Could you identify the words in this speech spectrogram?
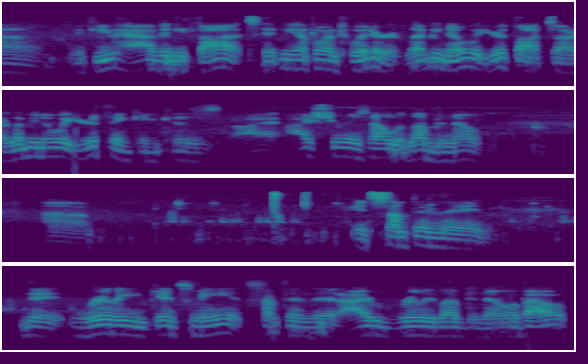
Um, if you have any thoughts, hit me up on Twitter. Let me know what your thoughts are. Let me know what you're thinking because I, I sure as hell would love to know. Um, it's something that that really gets me. It's something that I would really love to know about,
